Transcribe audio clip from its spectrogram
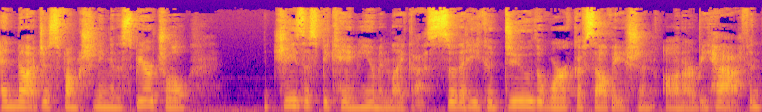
and not just functioning in the spiritual. Jesus became human like us so that he could do the work of salvation on our behalf. And,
